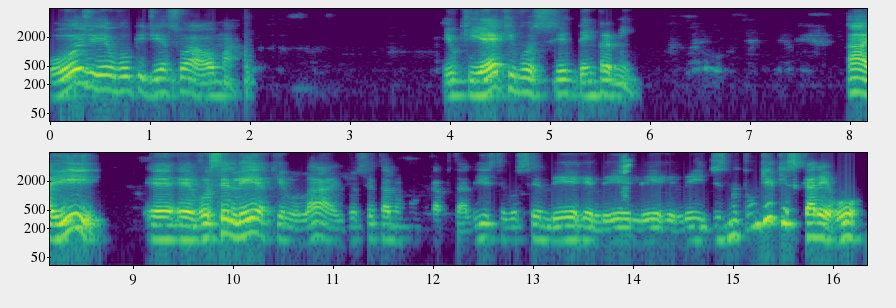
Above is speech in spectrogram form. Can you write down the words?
Hoje eu vou pedir a sua alma. E o que é que você tem para mim? Aí é, é, você lê aquilo lá, e você está no mundo capitalista, você lê, relê, lê, relê, e diz, mas então, onde é que esse cara errou?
